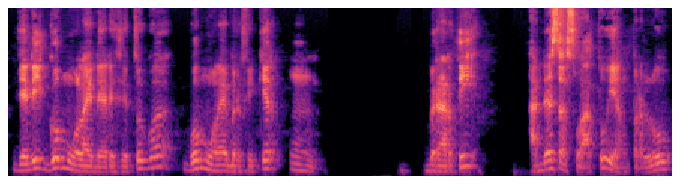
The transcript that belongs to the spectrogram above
jadi gue mulai dari situ gue gue mulai berpikir hmm, berarti ada sesuatu yang perlu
